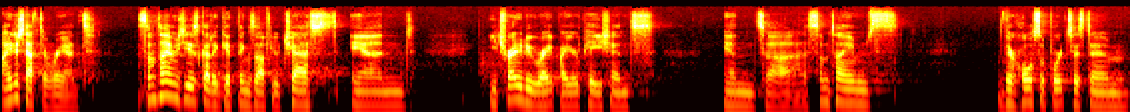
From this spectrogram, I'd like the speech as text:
I just have to rant. Sometimes you just got to get things off your chest and you try to do right by your patients and uh, sometimes their whole support system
